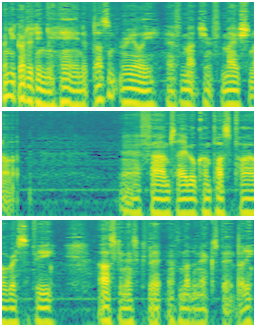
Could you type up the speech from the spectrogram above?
When you got it in your hand, it doesn't really have much information on it uh, farm table, compost pile, recipe, ask an expert, I'm not an expert buddy,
